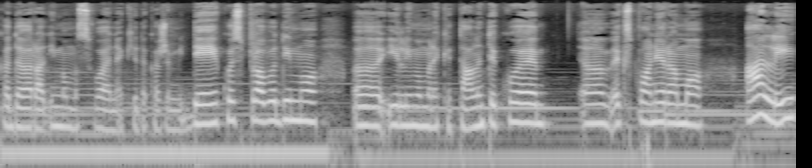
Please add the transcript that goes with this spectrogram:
kada imamo svoje neke, da kažem, ideje koje sprovodimo e, ili imamo neke talente koje eksponiramo, ali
